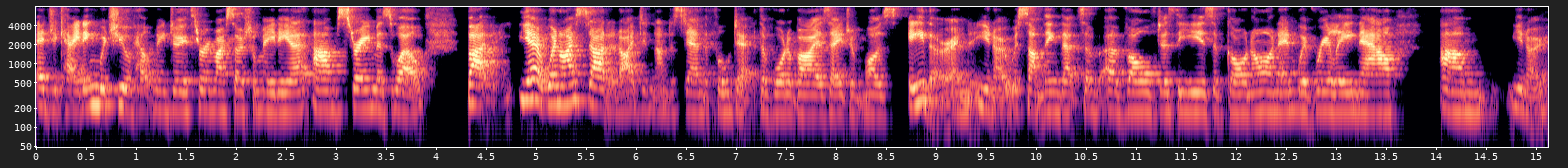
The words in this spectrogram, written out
educating, which you have helped me do through my social media um, stream as well. But yeah, when I started, I didn't understand the full depth of what a buyer's agent was either. And, you know, it was something that's evolved as the years have gone on. And we've really now, um, you know,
